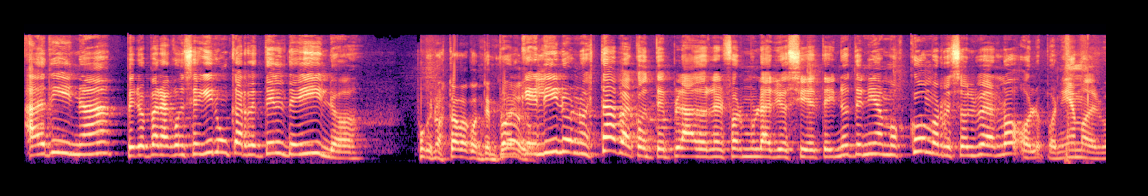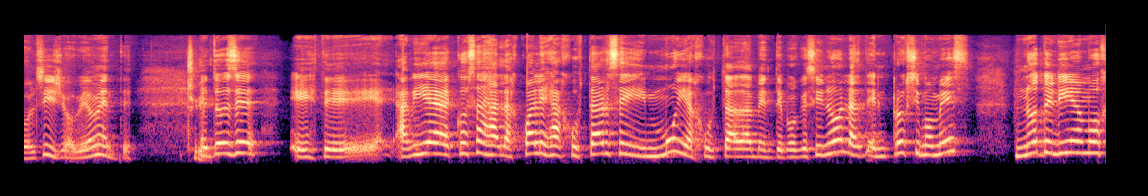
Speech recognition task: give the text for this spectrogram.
harina, pero para conseguir un carretel de hilo. Porque no estaba contemplado. Porque el hilo no estaba contemplado en el formulario 7 y no teníamos cómo resolverlo, o lo poníamos del bolsillo, obviamente. Sí. Entonces, este, había cosas a las cuales ajustarse y muy ajustadamente, porque si no, el próximo mes no teníamos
